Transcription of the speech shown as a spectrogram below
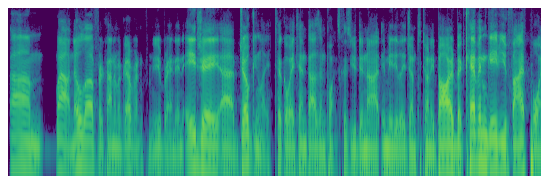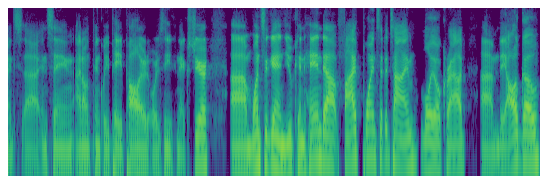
Um, wow, no love for Connor McGovern from you, Brandon. AJ uh, jokingly took away 10,000 points because you did not immediately jump to Tony Pollard, but Kevin gave you five points uh, in saying, I don't think we pay Pollard or Zeke next year. Um, once again, you can hand out five points at a time, loyal crowd. Um, they all go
